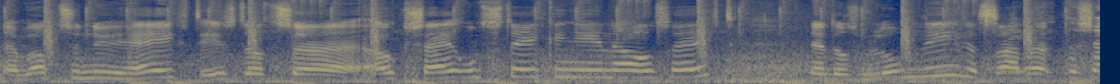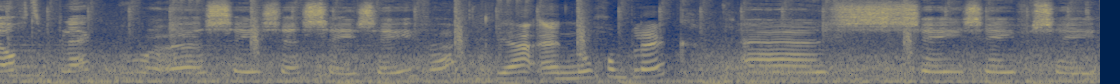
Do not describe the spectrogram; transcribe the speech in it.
En wat ze nu heeft, is dat ze ook zijontstekingen in de hals heeft. Net als Blondie. Dat waren, op dezelfde plek, eh, C6, C7 ja, en nog een plek. en C7, C1.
